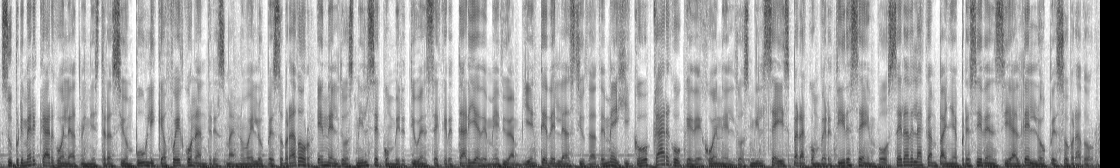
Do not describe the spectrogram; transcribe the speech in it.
Su primer cargo en la administración pública fue con Andrés Manuel López Obrador. En el 2000 se convirtió en secretaria de Medio Ambiente de la Ciudad de México, cargo que dejó en el 2006 para convertirse en vocera de la campaña presidencial de López Obrador.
